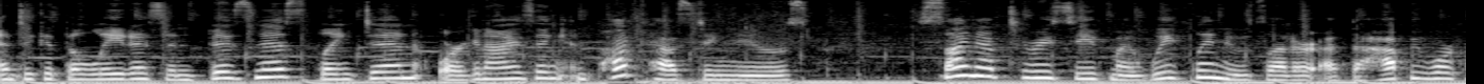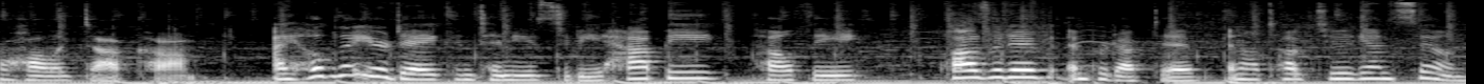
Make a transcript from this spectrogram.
and to get the latest in business, LinkedIn, organizing, and podcasting news, sign up to receive my weekly newsletter at thehappyworkaholic.com. I hope that your day continues to be happy, healthy, positive, and productive, and I'll talk to you again soon.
